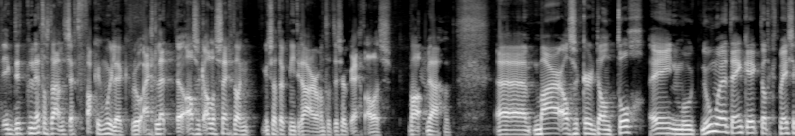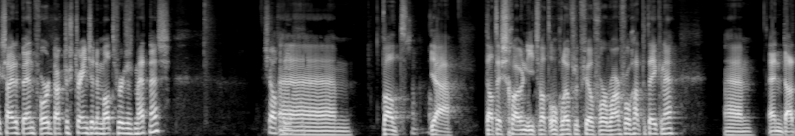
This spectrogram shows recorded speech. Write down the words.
ik, dit, net als Daan, het is echt fucking moeilijk. Ik bedoel, echt let, als ik alles zeg, dan is dat ook niet raar, want het is ook echt alles. Ja. goed. Ehm, maar als ik er dan toch één moet noemen, denk ik dat ik het meest excited ben voor Doctor Strange and the Madness. Is wel goed. Ehm, want ja, dat is gewoon iets wat ongelooflijk veel voor Marvel gaat betekenen. Ehm, en dat,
